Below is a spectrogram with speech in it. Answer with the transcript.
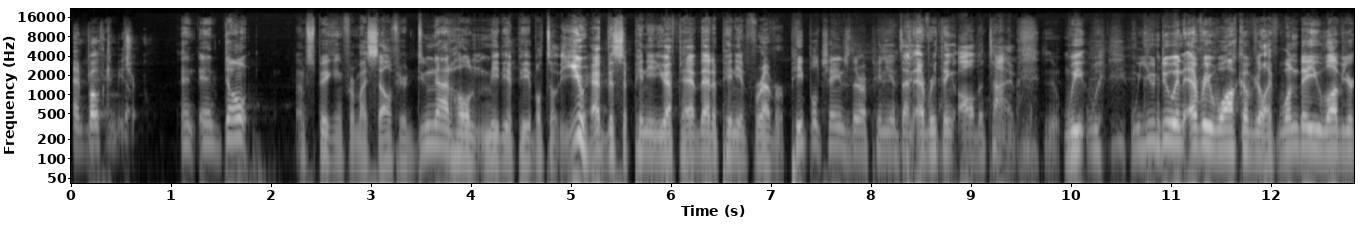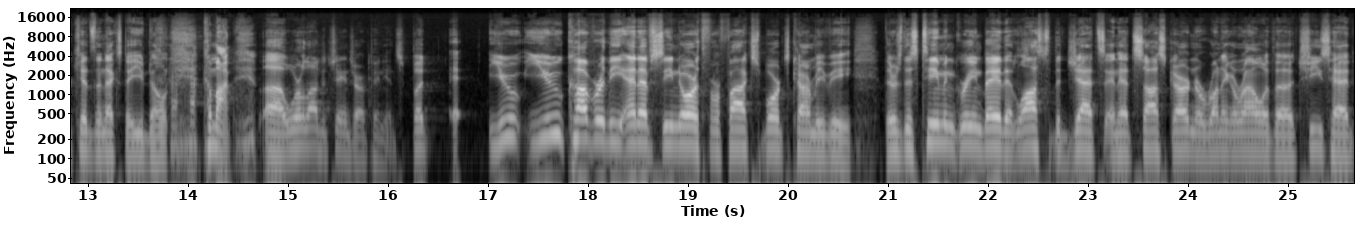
and both can be true. And and don't I'm speaking for myself here. Do not hold media people to you had this opinion. You have to have that opinion forever. People change their opinions on everything all the time. We, we you do in every walk of your life. One day you love your kids, the next day you don't. Come on, uh, we're allowed to change our opinions. But eh, You you cover the NFC North for Fox Sports Carmi V. There's this team in Green Bay that lost to the Jets and had Sauce Gardner running around with a cheese head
